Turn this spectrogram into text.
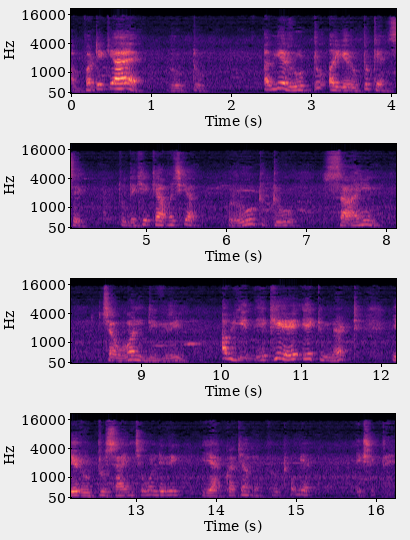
अब बटे क्या है? रूट टू अब ये रूट टू और ये रूट टू कैंसिल तो देखिए क्या बच गया? रूट टू साइन चौवन डिग्री अब ये देखिए, एक मिनट ये रूट टू साइन चौवन डिग्री ये आपका क्या हो गया? रूट हो गया। देख सकते हैं।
